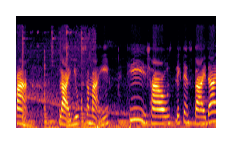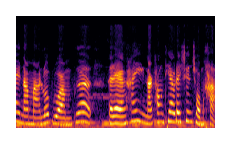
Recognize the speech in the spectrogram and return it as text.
ปะ หลายยุคสมัย ที่ชาวเล็กเทนสไตน์ได้นำมารวบรวมเพื่อแสดงให้นักท่องเที่ยวได้ชื่นชมค่ะ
